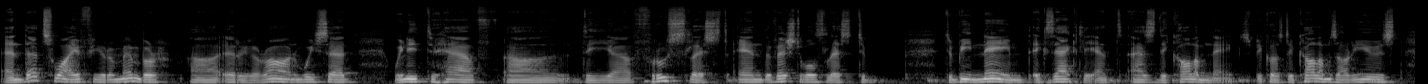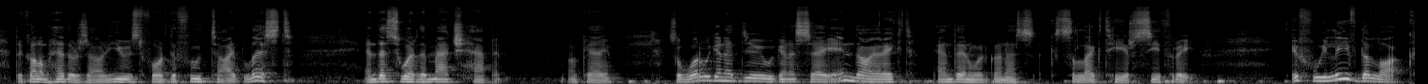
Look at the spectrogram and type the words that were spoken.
and that's why if you remember uh, earlier on we said we need to have uh, the uh, fruits list and the vegetables list to to be named exactly as, as the column names because the columns are used, the column headers are used for the food type list and that's where the match happen. Okay, so what we're gonna do, we're gonna say indirect and then we're gonna select here C3. If we leave the lock,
